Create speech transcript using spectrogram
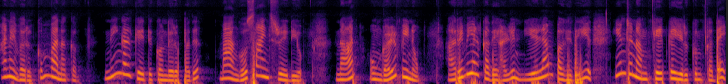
அனைவருக்கும் வணக்கம். நீங்கள் கேட்டுக்கொண்டிருப்பது மேங்கோ சயின்ஸ் ரேடியோ நான் உங்கள் வினோ. அறிவியல் கதைகளின் ஏழாம் பகுதியில் இன்று நாம் கேட்க இருக்கும் கதை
